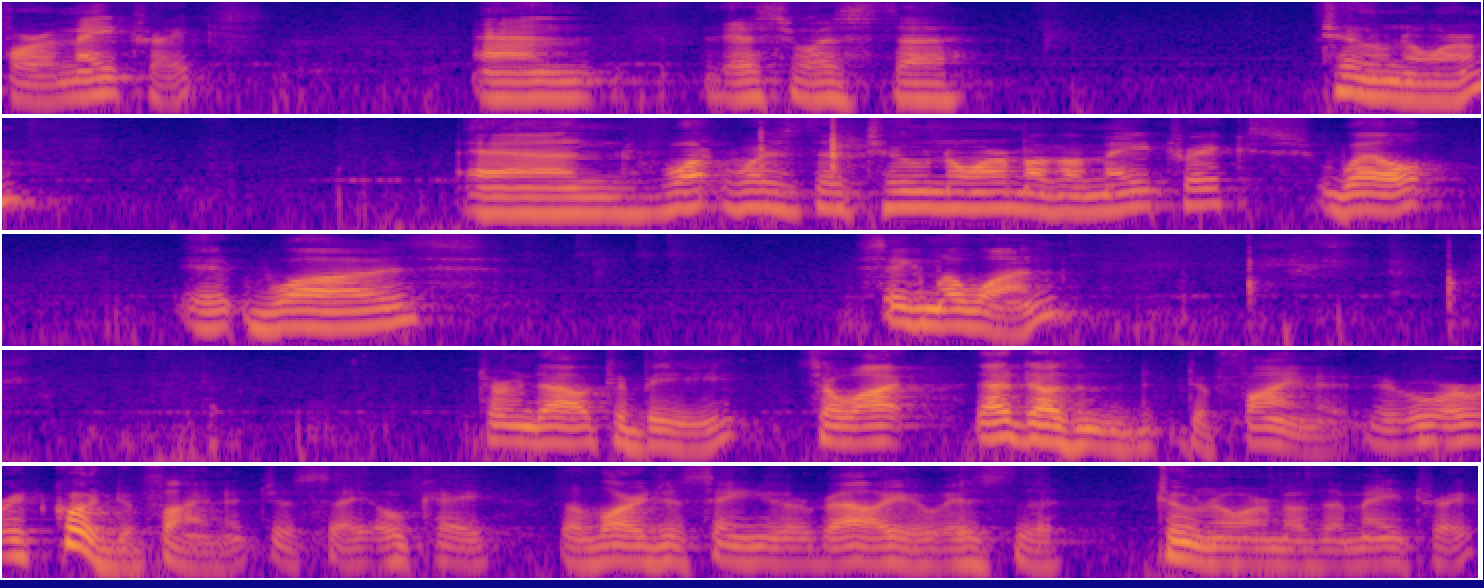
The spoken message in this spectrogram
for a matrix. And this was the 2 norm. And what was the 2 norm of a matrix? Well, it was sigma 1. Turned out to be. So I, that doesn't define it, or it could define it. Just say, okay, the largest singular value is the 2 norm of the matrix.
